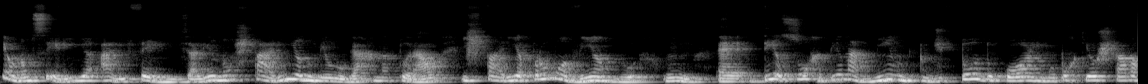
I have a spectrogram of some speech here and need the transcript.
eu não seria ali feliz, ali eu não estaria no meu lugar natural, estaria promovendo um é, desordenamento de todo o cosmos, porque eu estava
